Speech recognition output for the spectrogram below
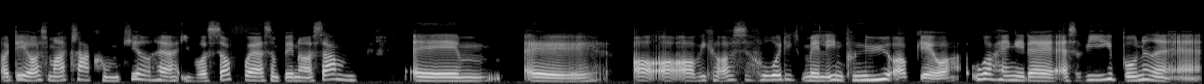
og det er også meget klart kommunikeret her i vores software, som binder os sammen. Øh, øh, og, og, og vi kan også hurtigt melde ind på nye opgaver, uafhængigt af, altså vi er ikke bundet af,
